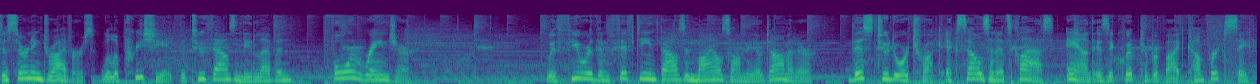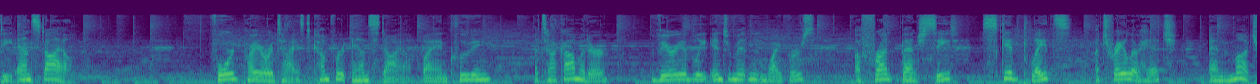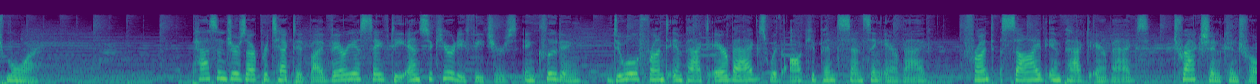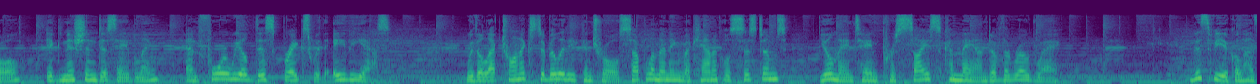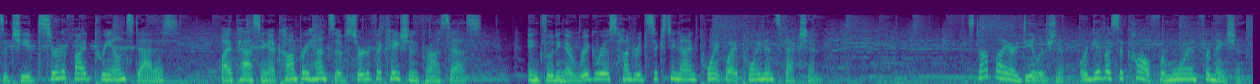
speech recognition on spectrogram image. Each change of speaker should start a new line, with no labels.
discerning drivers will appreciate the 2011 Ford Ranger. With fewer than 15,000 miles on the odometer, this two-door truck excels in its class and is equipped to provide comfort, safety, and style. Ford prioritized comfort and style by including a tachometer, variably intermittent wipers, a front bench seat, skid plates, a trailer hitch, and much more. Passengers are protected by various safety and security features, including dual front impact airbags with occupant sensing airbag, front side impact airbags, traction control, ignition disabling, and four-wheel disc brakes with ABS. With electronic stability control supplementing mechanical systems, you'll maintain precise command of the roadway. This vehicle has achieved certified pre-owned status by passing a comprehensive certification process, including a rigorous 169 point-by-point inspection. Stop by our dealership or give us a call for more information.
